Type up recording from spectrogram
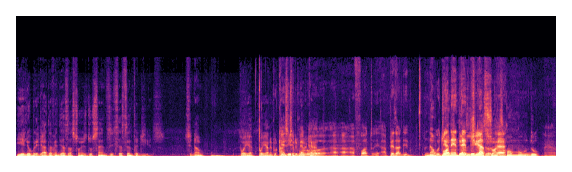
e ele é obrigado a vender as ações do Sands em 60 dias. Senão, põe, põe a, Porque a livre mercado. A, a, foto, apesar de. Não pode nem ter, ter ligações é. com o mundo, É,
